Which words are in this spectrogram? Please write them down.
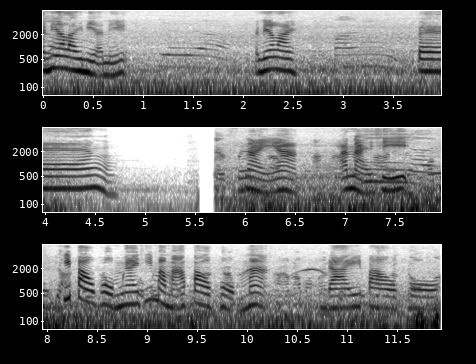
ันนี้อะไรเนี่ยอันนี้ อันนี้อะไร แปรงไหนอะ อันไหนชี้ ที่เป่าผมไงที่หมาม้าเป่าผมอะ ไดร์เป่าผม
